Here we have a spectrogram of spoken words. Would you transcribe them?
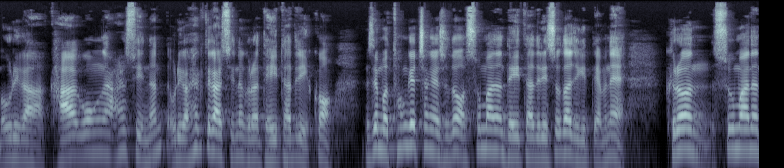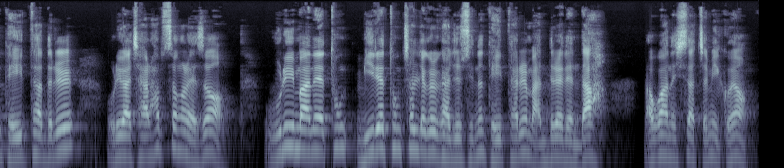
우리가 가공할 수 있는 우리가 획득할 수 있는 그런 데이터들이 있고 요새 뭐 통계청에서도 수많은 데이터들이 쏟아지기 때문에 그런 수많은 데이터들을 우리가 잘 합성을 해서 우리만의 통, 미래 통찰력을 가질 수 있는 데이터를 만들어야 된다라고 하는 시사점이 있고요.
